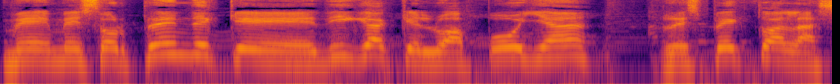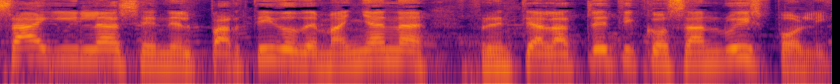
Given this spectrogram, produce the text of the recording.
Me, me sorprende que diga que lo apoya respecto a las águilas en el partido de mañana frente al Atlético San Luis, Poli.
